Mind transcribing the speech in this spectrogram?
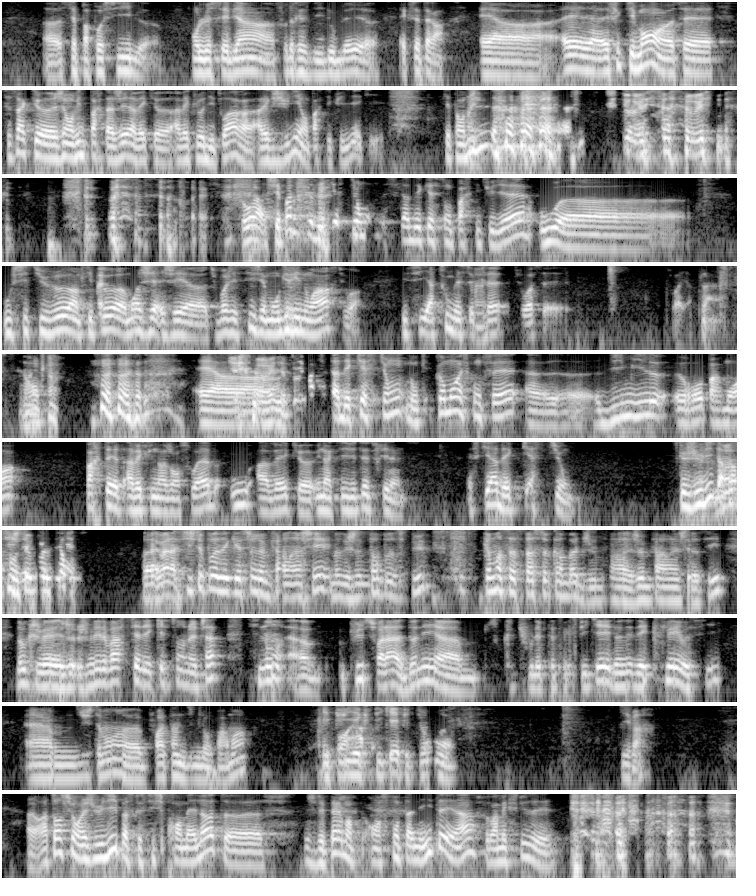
c'est pas possible on le sait bien, faudrait se dédoubler, euh, etc. Et, euh, et euh, effectivement, c'est c'est ça que j'ai envie de partager avec avec l'auditoire, avec Julie en particulier, qui qui est tendue. Oui. oui. voilà, je sais pas si tu as des questions, si as des questions particulières ou euh, ou si tu veux un petit peu. Moi, j'ai, tu vois, ici j'ai mon gris noir, tu vois. Ici, il y a tous mes secrets, tu vois. C'est, tu vois, il y a plein. C'est rempli. Et euh, pas si tu as des questions. Donc, comment est-ce qu'on fait euh, 10 000 euros par mois par tête avec une agence web ou avec euh, une activité de freelance? Est-ce qu'il y a des questions? Parce que Julie, t'as pas si je te pose des questions. voilà, si je te pose des questions, je vais me faire lyncher, donc je ne t'en pose plus. Comment ça se passe au Cambodge? Je vais, me faire, lyncher aussi. Donc je vais, je, vais voir s'il y a des questions dans le chat. Sinon, euh, plus voilà, donner euh, ce que tu voulais peut-être expliquer et donner des clés aussi, euh, justement pour atteindre 10 000 euros par mois. Et puis expliquer effectivement. va. Alors attention à hein, Julie, parce que si je prends mes notes, euh, je vais perdre en, spontanéité. Il hein, faudra m'excuser.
